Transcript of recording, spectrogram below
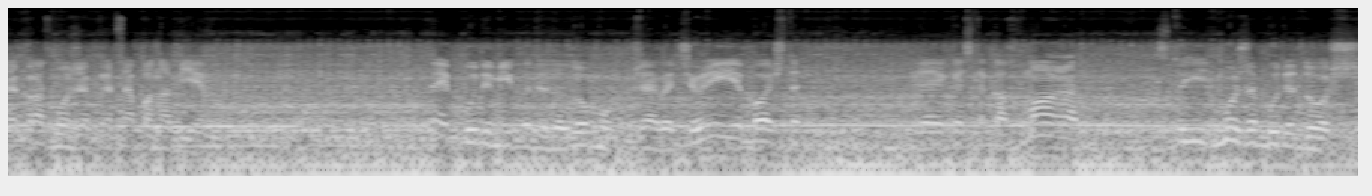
якраз може прицепа наб'ємо. Та й будемо їхати додому, вже вечоріє, бачите. Вже якась така хмара стоїть, може буде дощ.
